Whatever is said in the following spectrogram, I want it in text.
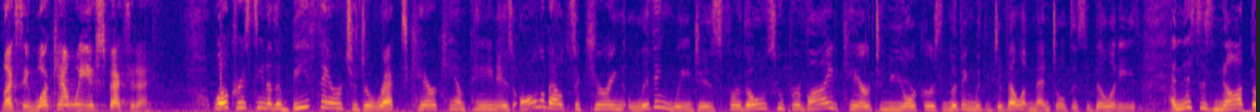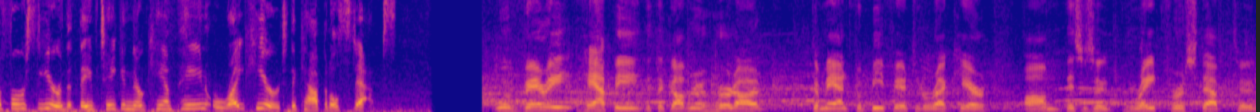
Lexi, what can we expect today? Well, Christina, the Be Fair to Direct Care campaign is all about securing living wages for those who provide care to New Yorkers living with developmental disabilities. And this is not the first year that they've taken their campaign right here to the Capitol steps. We're very happy that the governor heard our demand for Be Fair to Direct Care. Um, this is a great first step to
